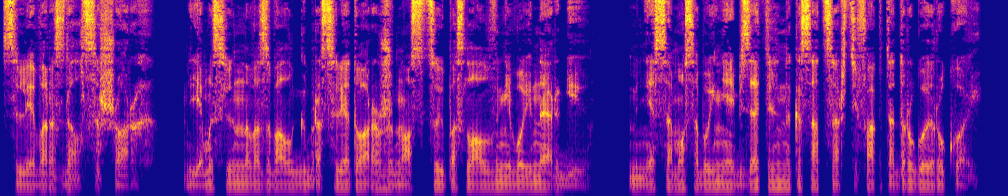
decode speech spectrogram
Слева раздался шорох. Я мысленно возвал к браслету оруженосцу и послал в него энергию. Мне, само собой, не обязательно касаться артефакта другой рукой.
